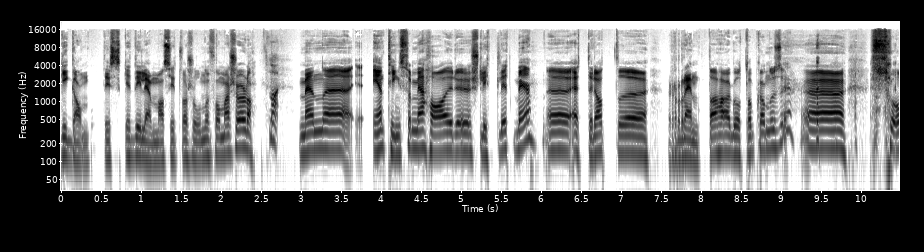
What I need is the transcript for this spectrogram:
gigantiske dilemmasituasjoner for meg sjøl, da. Nei. Men uh, en ting som jeg har eh, slitt litt med, uh, etter at uh, renta har gått opp, kan du si, så,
